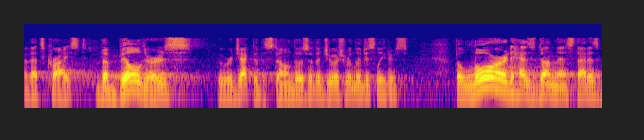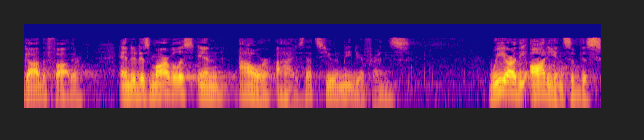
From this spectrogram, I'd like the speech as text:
that's Christ. The builders who rejected the stone, those are the Jewish religious leaders. The Lord has done this, that is God the Father. And it is marvelous in our eyes. That's you and me, dear friends. We are the audience of this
